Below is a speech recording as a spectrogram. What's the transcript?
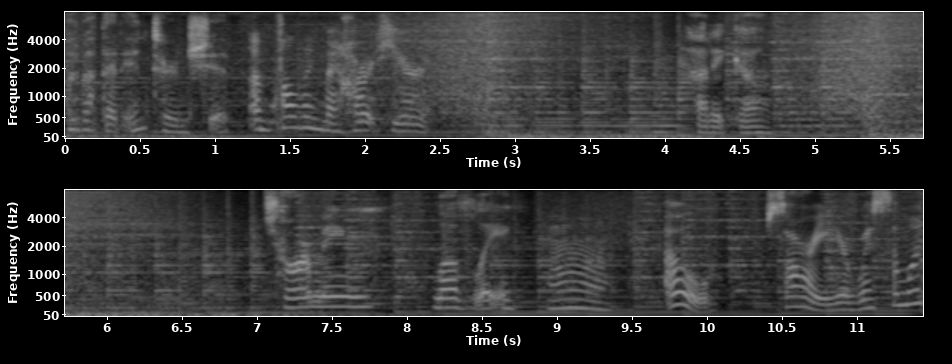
What about that internship? I'm following my heart here. How'd it go? Charming, lovely. Mm. Oh, sorry, you're with someone?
